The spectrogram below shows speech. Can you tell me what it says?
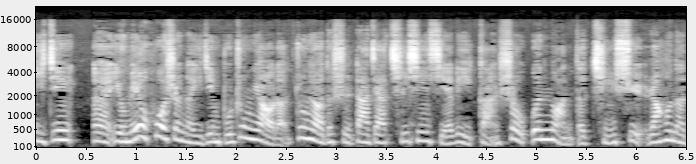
已经，嗯，有没有获胜呢？已经不重要了。重要的是大家齐心协力，感受温暖的情绪，然后呢，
